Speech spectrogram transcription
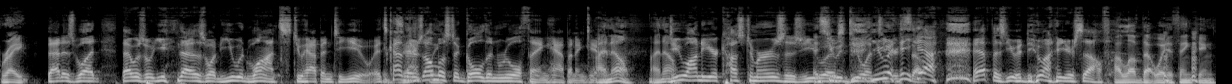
Right. That is what that was what you that is what you would want to happen to you. It's kind of there's almost a golden rule thing happening here. I know, I know. Do unto your customers as you As you would do unto would- yourself. Yeah, F as you would do unto yourself. I love that way of thinking.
